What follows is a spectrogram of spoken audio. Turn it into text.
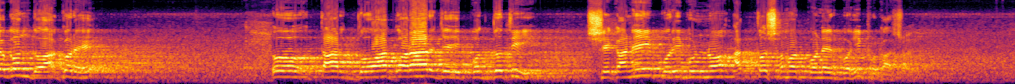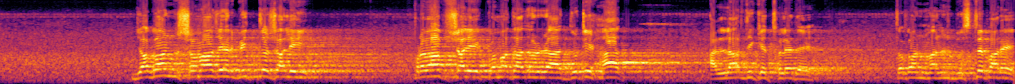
যখন দোয়া করে, তো তার দোয়া করার যে পদ্ধতি, সেখানেই পরিপূর্ণ আত্মসমর্পণের বহিঃপ্রকাশ হয়। যখন সমাজের বৃত্তশালী, প্রভাবশালী ক্ষমতাধররা দুটি হাত আল্লাহর দিকে তুলে দেয়, তখন মানুষ বুঝতে পারে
